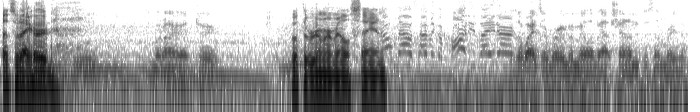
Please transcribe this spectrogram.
That's what I heard. Mm, that's what I heard too. What the rumor mill's saying. There's always a rumor mill about Shannon for some reason.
